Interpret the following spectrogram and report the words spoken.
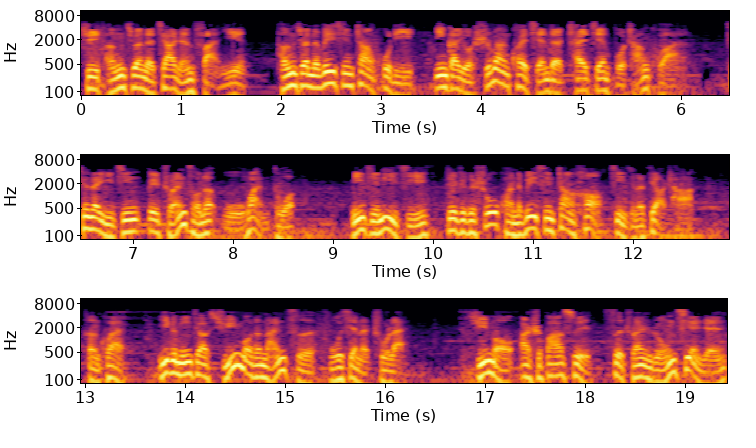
据彭娟的家人反映，彭娟的微信账户里应该有十万块钱的拆迁补偿款，现在已经被转走了五万多。民警立即对这个收款的微信账号进行了调查。很快，一个名叫徐某的男子浮现了出来。徐某二十八岁，四川荣县人，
